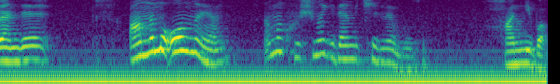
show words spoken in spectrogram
Ben de anlamı olmayan ama hoşuma giden bir kelime buldum. Hannibal.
